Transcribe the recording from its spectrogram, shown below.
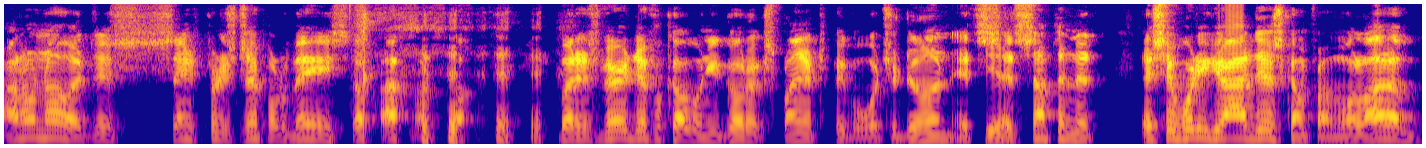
I don't know. It just seems pretty simple to me. So I don't know. but it's very difficult when you go to explain it to people what you're doing. It's yeah. it's something that they say, "Where do your ideas come from?" Well, a lot of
